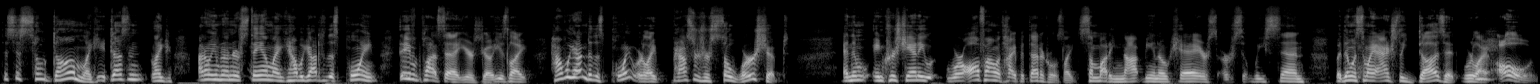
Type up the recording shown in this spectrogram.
this is so dumb. Like it doesn't like I don't even understand like how we got to this point. David Platt said that years ago. He's like, how have we gotten to this point where like pastors are so worshipped? And then in Christianity, we're all fine with hypotheticals, like somebody not being okay or, or we sin. But then when somebody actually does it, we're like, mm. oh,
